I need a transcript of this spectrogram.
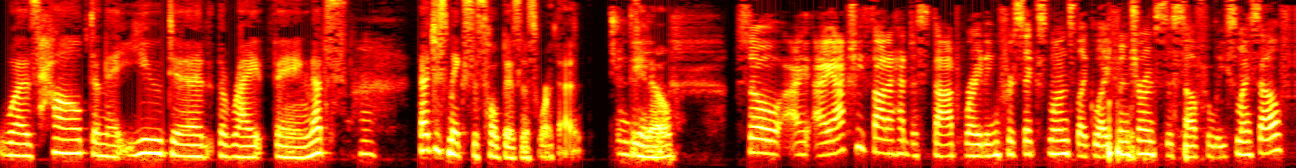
was helped and that you did the right thing. That's uh-huh. that just makes this whole business worth it. Indeed. You know. So I, I actually thought I had to stop writing for six months, like life insurance, to self release myself.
